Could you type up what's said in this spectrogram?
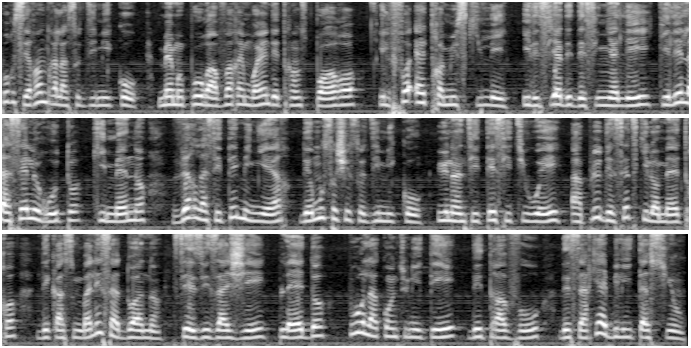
pour se rendre à la Sodimiko. Même pour avoir un moyen de transport, il faut être musclé. Il y a de signaler qu'il est la seule route qui mène vers la cité minière de Moussoche Sodimiko, une entité située à plus de 7 km de Kasumbali Sadouane. Ses usagers plaident pour la continuité des travaux de sa réhabilitation.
